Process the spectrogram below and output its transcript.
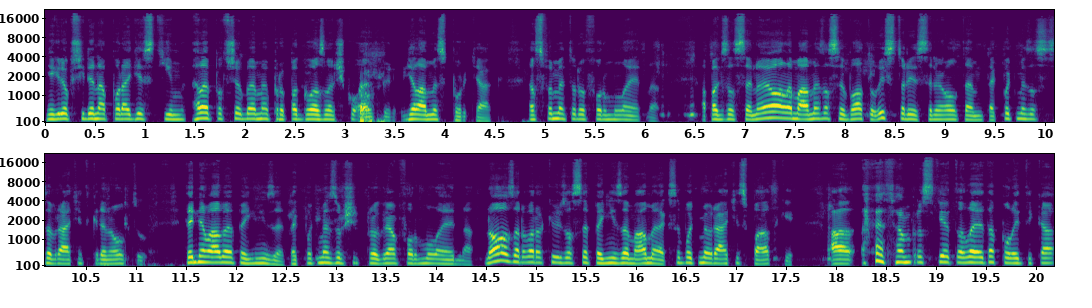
někdo přijde na poradě s tím, hele, potřebujeme propagovat značku Alpin, uděláme sporták, nasveme to do Formule 1. A pak zase, no jo, ale máme zase bohatou historii s Renaultem, tak pojďme zase se vrátit k Renaultu. Teď nemáme peníze, tak pojďme zrušit program Formule 1. No, za dva roky už zase peníze máme, tak se pojďme vrátit zpátky. A tam prostě tohle je ta politika,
